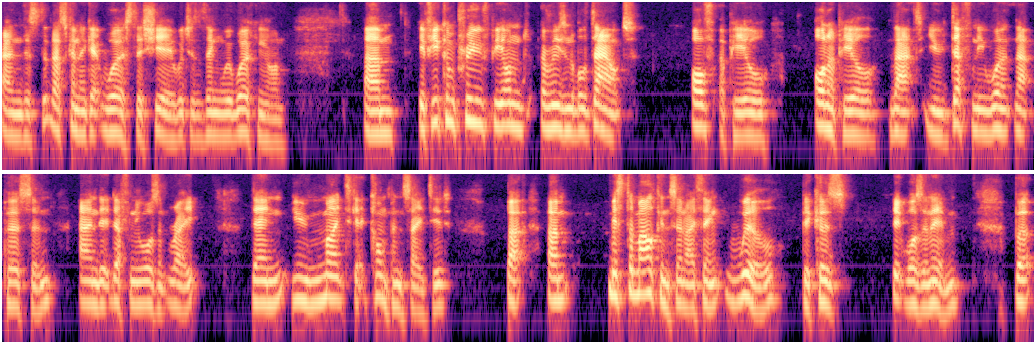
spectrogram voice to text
and this, that's going to get worse this year, which is the thing we're working on. Um, if you can prove beyond a reasonable doubt of appeal on appeal that you definitely weren't that person and it definitely wasn't rape, then you might get compensated. But um, Mr. Malkinson, I think, will because it wasn't him. but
